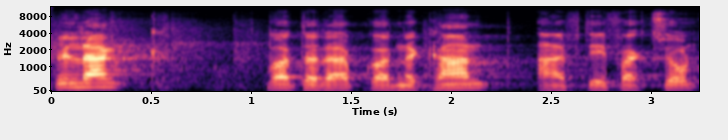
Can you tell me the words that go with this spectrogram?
Vielen Dank. Das Wort hat der Abg. Kahnt, AfD-Fraktion.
